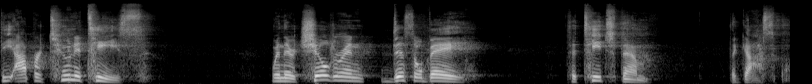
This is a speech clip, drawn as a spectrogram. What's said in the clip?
the opportunities when their children disobey to teach them the gospel.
